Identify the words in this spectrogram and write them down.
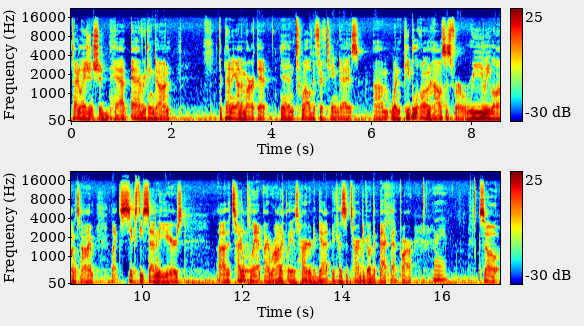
title agent should have everything done, depending on the market, in 12 to 15 days. Um, when people own houses for a really long time, like 60, 70 years, uh, the title plant, ironically, is harder to get because it's hard to go back that far. Right. So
